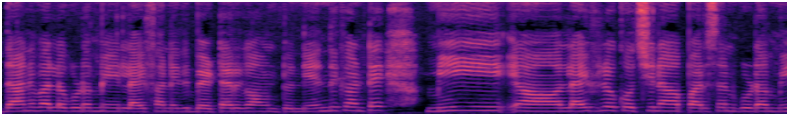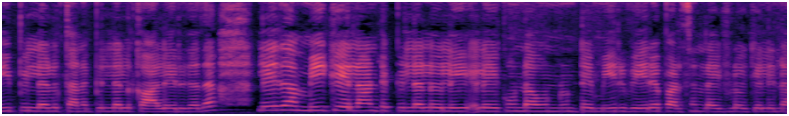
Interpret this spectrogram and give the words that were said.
దానివల్ల కూడా మీ లైఫ్ అనేది బెటర్గా ఉంటుంది. ఎందుకంటే మీ లైఫ్లోకి వచ్చిన పర్సన్ కూడా మీ పిల్లలు తన పిల్లలు కాలేరు కదా. లేదా మీకు ఎలాంటి పిల్లలు లే లేకుండా ఉండుంటే మీరు వేరే పర్సన్ లైఫ్లోకి వెళ్ళిన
